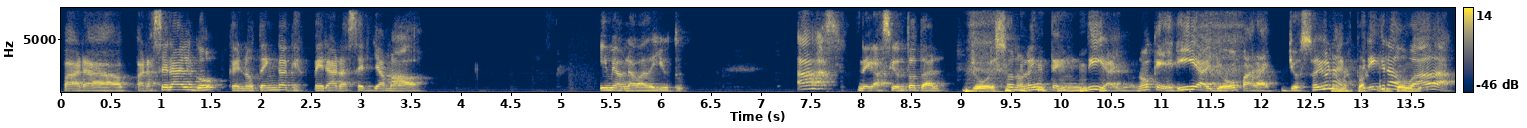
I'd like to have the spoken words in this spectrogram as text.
para, para hacer algo que no tenga que esperar a ser llamada. Y me hablaba de YouTube. Ah, negación total. Yo eso no lo entendía, yo no quería, yo para, yo soy una actriz graduada.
